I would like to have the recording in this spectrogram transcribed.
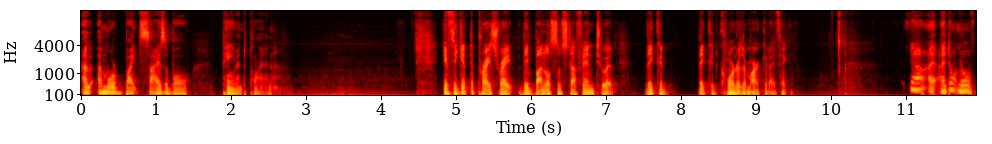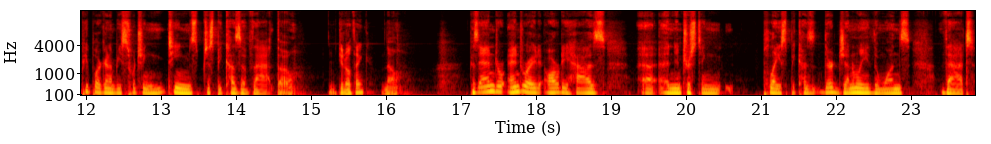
a, a more bite sizable payment plan. if they get the price right, they bundle some stuff into it. They could they could corner the market. I think. Yeah, I, I don't know if people are going to be switching teams just because of that, though. You don't think? No, because Andro- Android already has uh, an interesting place because they're generally the ones that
